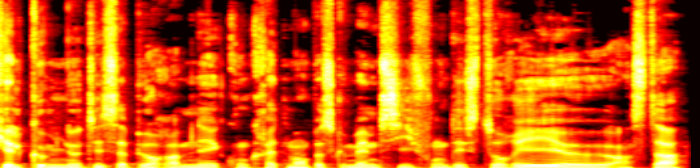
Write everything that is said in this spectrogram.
quelle communauté ça peut ramener concrètement Parce que même s'ils font des stories euh, Insta,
